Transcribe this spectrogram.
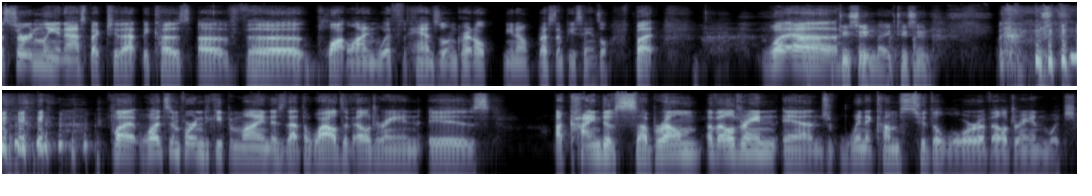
certainly an aspect to that because of the plot line with Hansel and Gretel. You know, rest in peace, Hansel. But what? uh too soon, May. Too soon. But what's important to keep in mind is that the Wilds of Eldraine is a kind of subrealm of Eldraine, and when it comes to the lore of Eldraine, which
